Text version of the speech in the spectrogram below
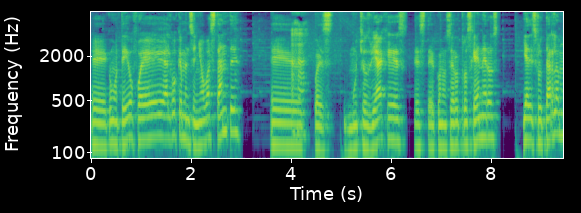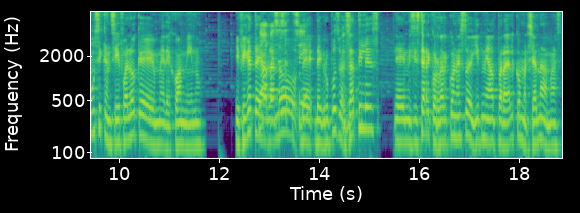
eh, como te digo, fue algo que me enseñó bastante. Eh, pues muchos viajes, este, conocer otros géneros y a disfrutar la música en sí fue lo que me dejó a mí, ¿no? Y fíjate, pues hablando de, grupos versátiles, eh, me hiciste recordar con esto de Get Me Out para el comercial nada más.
